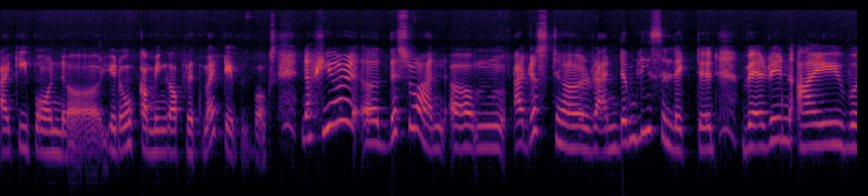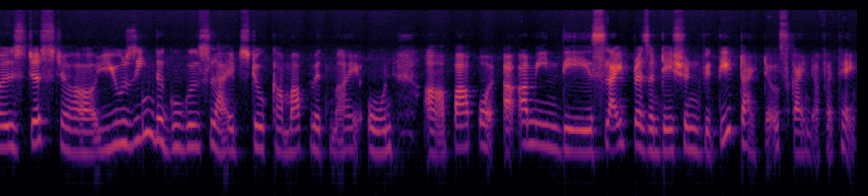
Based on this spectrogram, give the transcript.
i keep on uh, you know coming up with my table books. Now here uh, this one um, i just uh, randomly selected wherein I was just uh, using the Google Slides to come up with my own uh, PowerPoint, uh, I mean the slide presentation with the titles kind of a thing.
